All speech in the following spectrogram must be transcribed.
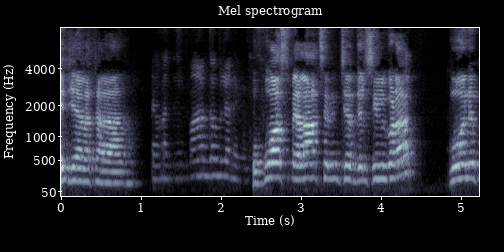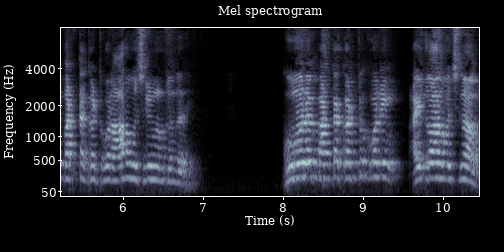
ఏం చేయాలట ఉపవాసం ఎలా ఆచరించారు తెలిసి వీళ్ళు కూడా? గోనె పట్ట కట్టుకొని ఆరు వచ్చిన ఉంటుంది అది. గోనె పట్ట కట్టుకొని ఐదు ఆరు వచ్చినాలు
